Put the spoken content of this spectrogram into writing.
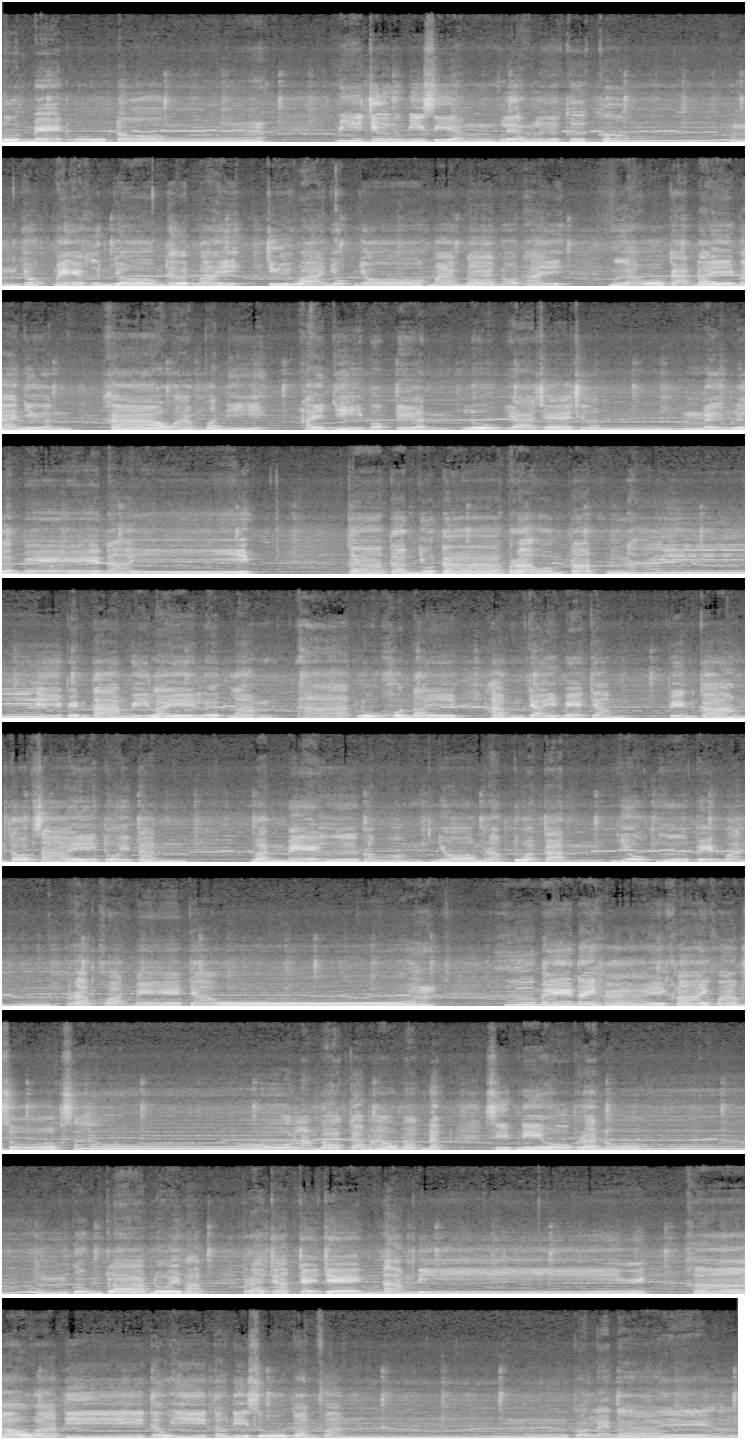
บุญแม่ถูกต้อง มีชื่อมีเสียงเรื่องลือคือกอง ยกแม่ขึ้นยองเถิดไว้ชื่อว่ายกยอมารดาหนอไทย เมื่อโอกาสใดมาเยือน ข้าวห้ำวันนี้ ใครจี้บอกเตือน ลูกอย่าแช่เชือนลืมเลือนแม่ได้กาตัญยุตาพระองค์ตรัสให้ เป็นตางวิไลเลิศล้ำหากลูกคนใดทำใจแม่จำเป็นกรรมตอบสายตัวยตัน วันแม่ฮือพร้อม ยอมรับตัวกัน ยกฮือเป็นวัน รับขวานแม่เจ้าคือแม่ได้หายคลายความโศกเศร้า บากกำเฮามากนักสิบนิ้วประนมก้มกราบโดยภาพประจักษ์ใจแจ้งทำดีข้าววาตีเต้าอีเต้านี่สู่กันฟังก่อนแหละนาย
